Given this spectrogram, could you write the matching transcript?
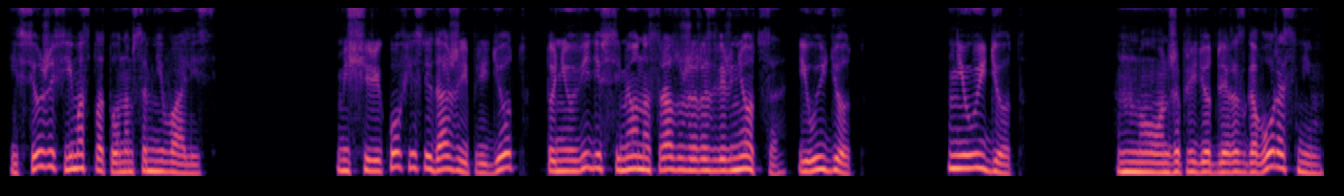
И все же Фима с Платоном сомневались. Мещеряков, если даже и придет, то, не увидев Семена, сразу же развернется и уйдет. Не уйдет. Но он же придет для разговора с ним,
